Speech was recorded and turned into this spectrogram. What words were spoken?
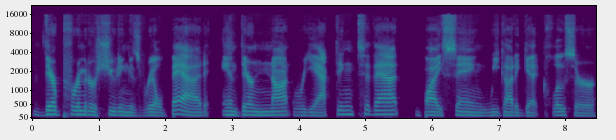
their perimeter shooting is real bad, and they're not reacting to that by saying, We got to get closer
